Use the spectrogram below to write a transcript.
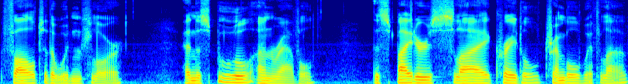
fall to the wooden floor, and the spool unravel, the spider's sly cradle tremble with love?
